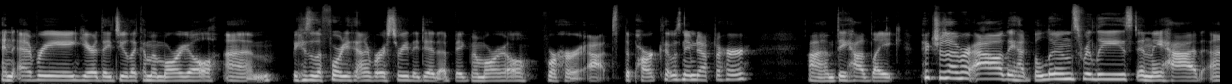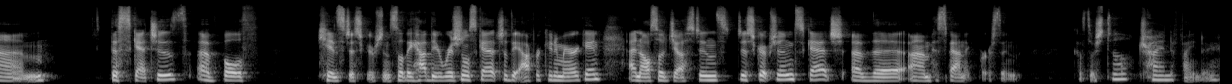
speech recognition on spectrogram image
and every year they do like a memorial. Um, because of the 40th anniversary, they did a big memorial for her at the park that was named after her. Um, they had like pictures of her out, they had balloons released, and they had um, the sketches of both kids' descriptions. So they had the original sketch of the African American and also Justin's description sketch of the um, Hispanic person because they're still trying to find her.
